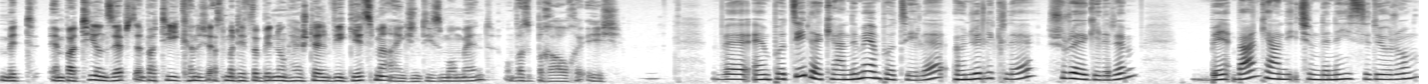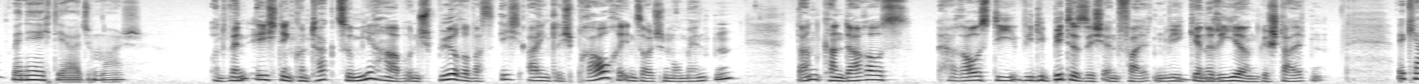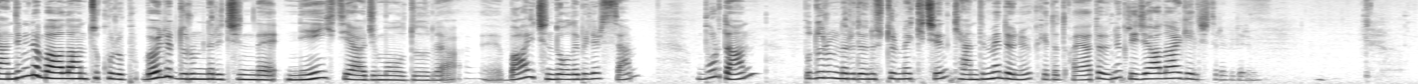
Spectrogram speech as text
mit Empathie und Selbstempathie kann ich erstmal die Verbindung herstellen, wie geht es mir eigentlich in diesem Moment und was brauche ich. Ve empatiyle, kendime empatiyle öncelikle şuraya gelirim. Be- Ben kendi içimde ne hissediyorum ve neye ihtiyacım var. Und wenn ich den Kontakt zu mir habe und spüre, was ich eigentlich brauche in solchen Momenten, dann kann daraus heraus die, wie die Bitte sich entfalten, wie generieren, gestalten. Ve kendimle bağlantı kurup böyle durumlar içinde neye ihtiyacım olduğuyla e, bağ içinde olabilirsem buradan bu durumları dönüştürmek için kendime dönük ya da hayata dönük ricalar geliştirebilirim.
